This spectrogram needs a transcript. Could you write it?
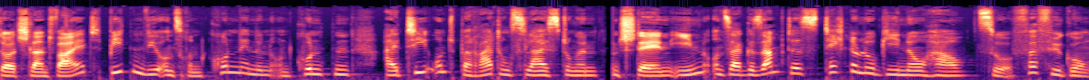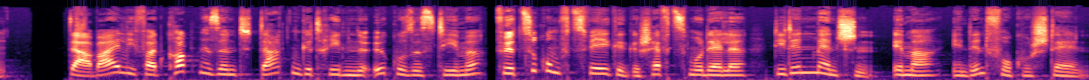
Deutschlandweit bieten wir unseren Kundinnen und Kunden IT- und Beratungsleistungen und stellen ihnen unser gesamtes Technologie-Know-how zur Verfügung. Dabei liefert Cognizant datengetriebene Ökosysteme für zukunftsfähige Geschäftsmodelle, die den Menschen immer in den Fokus stellen.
